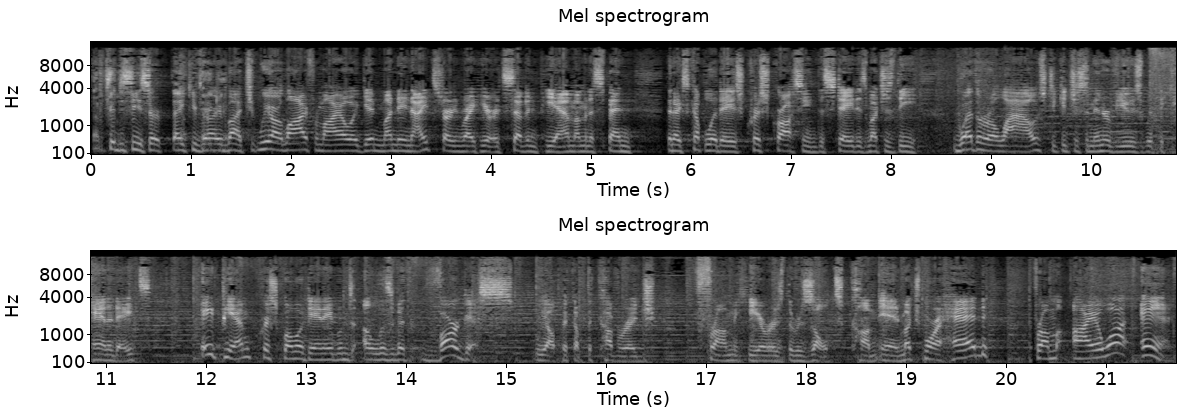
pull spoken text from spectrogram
Good to see you, sir. Thank you very much. We are live from Iowa again Monday night, starting right here at 7 p.m. I'm going to spend the next couple of days crisscrossing the state as much as the weather allows to get you some interviews with the candidates. 8 p.m., Chris Cuomo, Dan Abrams, Elizabeth Vargas. We all pick up the coverage from here as the results come in. Much more ahead from Iowa. And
